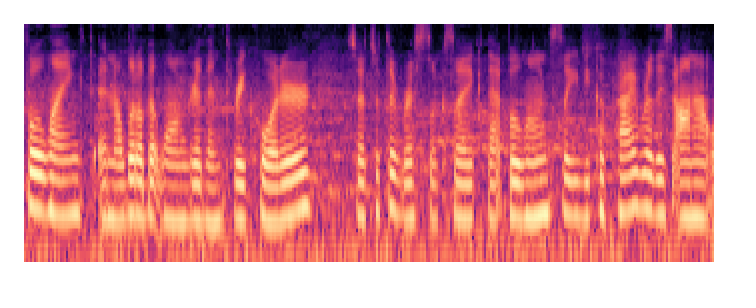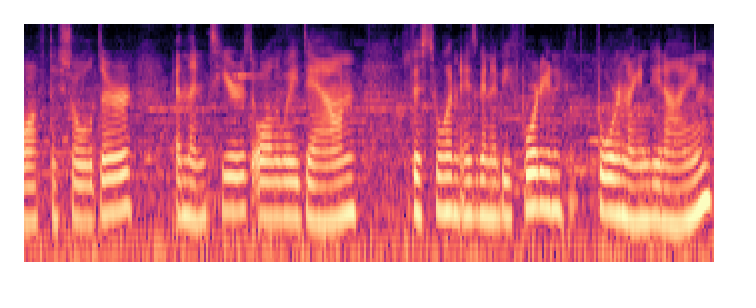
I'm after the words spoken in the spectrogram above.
full length and a little bit longer than three quarter. So that's what the wrist looks like. That balloon sleeve, you could probably wear this on or off the shoulder and then tiers all the way down. This one is going to be $44.99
